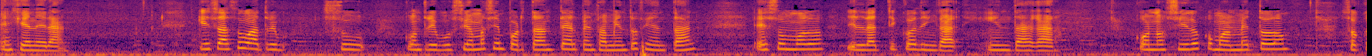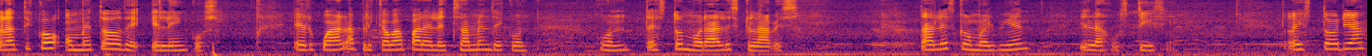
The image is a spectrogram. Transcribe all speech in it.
en general. Quizás su, su contribución más importante al pensamiento occidental es un modo didáctico de indagar, conocido como el método socrático o método de elencos, el cual aplicaba para el examen de contextos morales claves, tales como el bien y la justicia. La historia,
